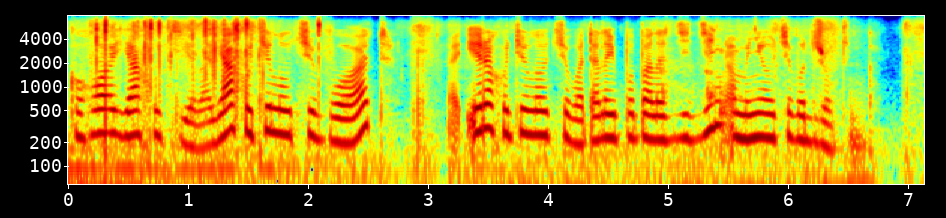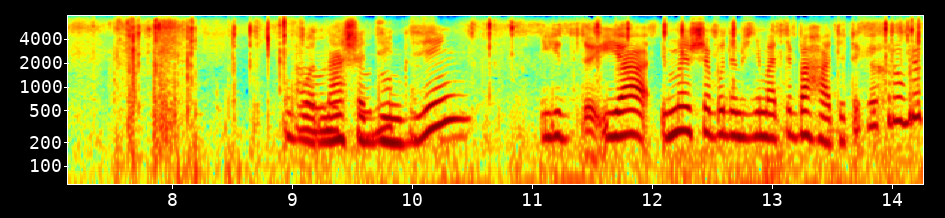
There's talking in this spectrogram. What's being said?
кого я хотіла. Я хотіла оці от. а Іра хотіла оці от, але їй попалась дідінь, а мені оці от жовтенька. Але От наша дінь-дінь. І, я, і ми ще будемо знімати багато таких рубрик.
